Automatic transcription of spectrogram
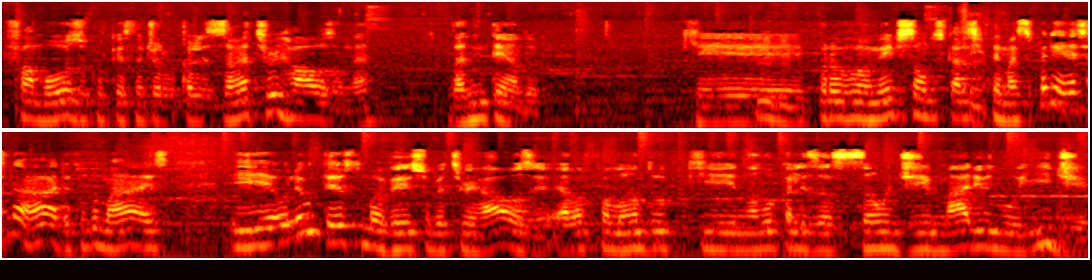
famoso com questão de localização é Treehouse, né? Da Nintendo que uhum. provavelmente são dos caras Sim. que têm mais experiência na área e tudo mais. E eu li um texto uma vez sobre a Treehouse, ela falando que na localização de Mario e Luigi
